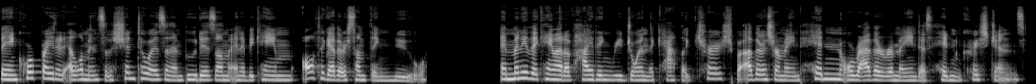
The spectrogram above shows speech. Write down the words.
They incorporated elements of Shintoism and Buddhism, and it became altogether something new. And many that came out of hiding rejoined the Catholic Church, but others remained hidden, or rather remained as hidden Christians,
